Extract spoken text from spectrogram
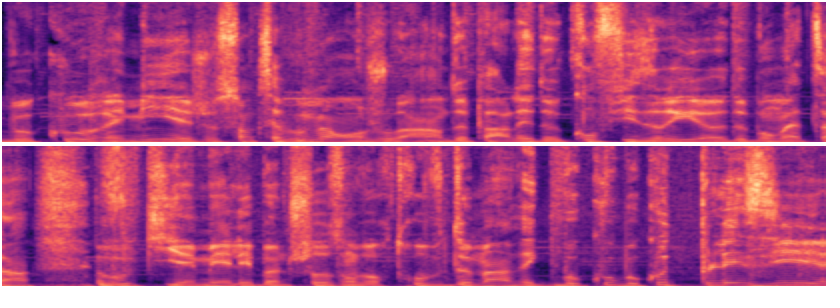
beaucoup, Rémi. Et je sens que ça vous met en joie hein, de parler de confiserie euh, de bon matin. Vous qui aimez les bonnes choses, on vous retrouve demain avec beaucoup, beaucoup de plaisir.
